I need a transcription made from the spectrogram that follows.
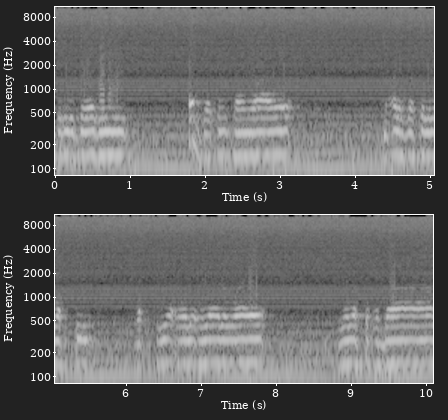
shuruudoodii sabdatun kan waaye macrifat lwakti waktiga oo la ogaado waaye iyo wastiqbaal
